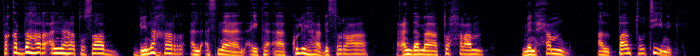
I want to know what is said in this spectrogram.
فقد ظهر أنها تصاب بنخر الأسنان أي تآكلها بسرعة عندما تحرم من حمض البانتوتينيك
